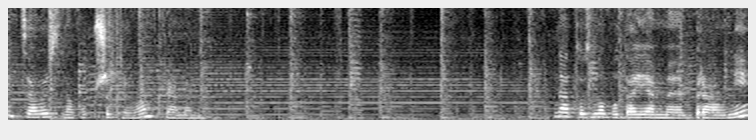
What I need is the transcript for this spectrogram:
I całość znowu przykryłam kremem. Na to znowu dajemy brownie.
